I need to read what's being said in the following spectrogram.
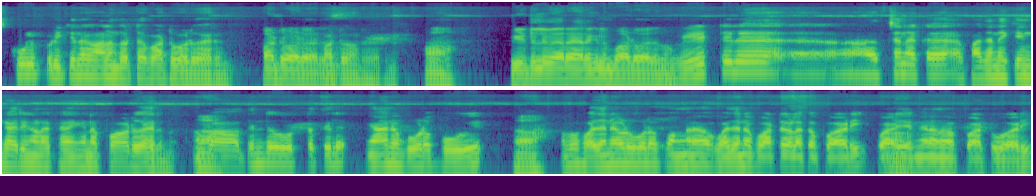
സ്കൂളിൽ പഠിക്കുന്ന കാലം തൊട്ടേ പാട്ട് പാടുമായിരുന്നു. പാട്ട് പാടുമായിരുന്നു? പാട്ട് പാടുമായിരുന്നു. ആ. വീട്ടിൽ വേറെ ആരെങ്കിലും പാടുമായിരുന്നു? വീട്ടിൽ അച്ഛനൊക്കെ ഭജനയ്ക്കും കാര്യങ്ങളൊക്കെ ഇങ്ങനെ പാടുമായിരുന്നു. അപ്പൊ അതിന്റെ കൂട്ടത്തിൽ ഞാനും കൂടെ പോയി. അപ്പൊ ഭജനയോട് കൂടെ അങ്ങനെ ഭജന പാട്ടുകളൊക്കെ പാടി പാടി അങ്ങനെ പാട്ട് പാടി.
